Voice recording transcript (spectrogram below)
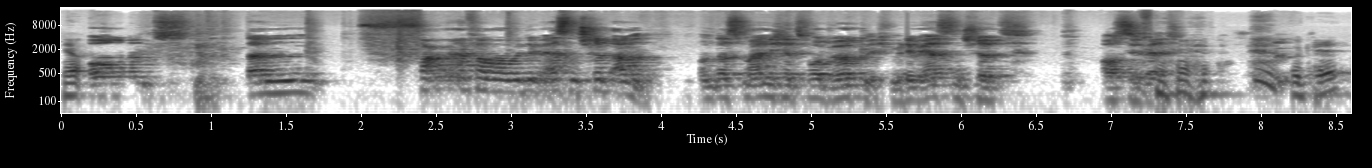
Ja. Und dann fang einfach mal mit dem ersten Schritt an. Und das meine ich jetzt wortwörtlich, mit dem ersten Schritt aus dem Bett. okay.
